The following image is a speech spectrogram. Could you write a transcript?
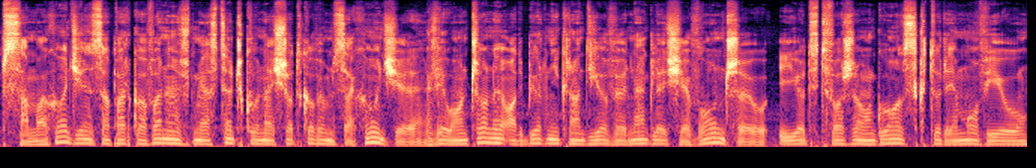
w samochodzie zaparkowanym w miasteczku na środkowym zachodzie wyłączony odbiornik radiowy nagle się włączył i odtworzył głos, który mówił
